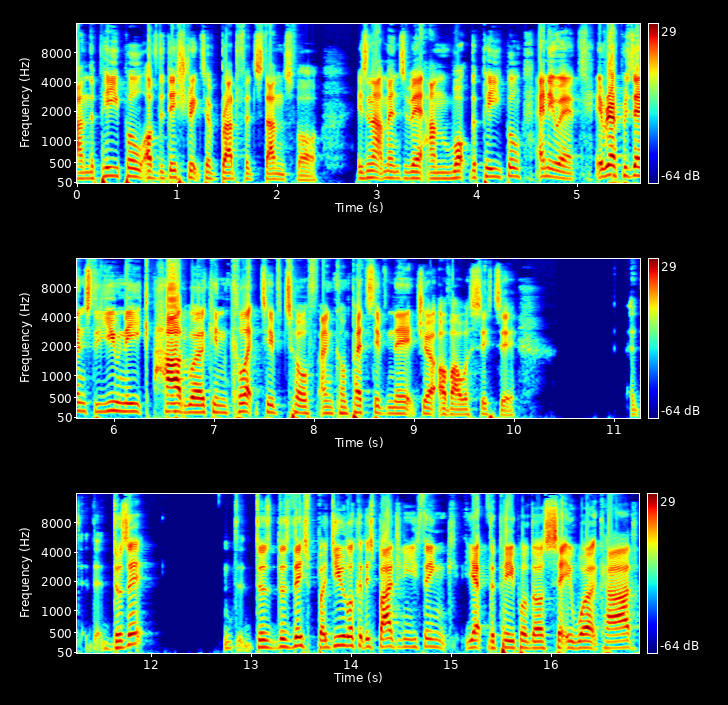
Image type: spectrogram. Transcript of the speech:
and the people of the district of Bradford stands for. Isn't that meant to be and what the people? Anyway, it represents the unique, hardworking, collective, tough, and competitive nature of our city. Uh, does it? Does does this? But do you look at this badge and you think, yep, the people of those city work hard?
